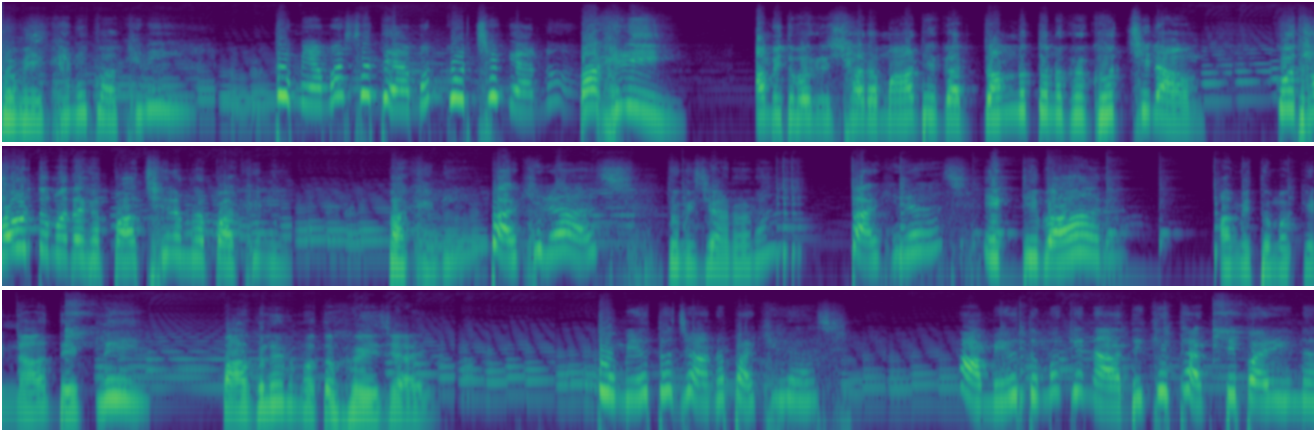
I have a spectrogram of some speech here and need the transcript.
তুমি এখানে পাখিনি? তুমি আমার সাথে এমন করছ কেন? পাখিনি। আমি তোমাকে সারা মাঠে গা তন্ন করে খুঁজছিলাম। কোথাও তোমার দেখা পাচ্ছিলাম না পাখিনি। পাখিনি? পাখিরাজ। তুমি জানো না? পাখিরাজ। একটিবার আমি তোমাকে না দেখলে পাগলের মতো হয়ে যায়। তুমিও তো জানো পাখিরাজ আমিও তোমাকে না দেখে থাকতে পারি না।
